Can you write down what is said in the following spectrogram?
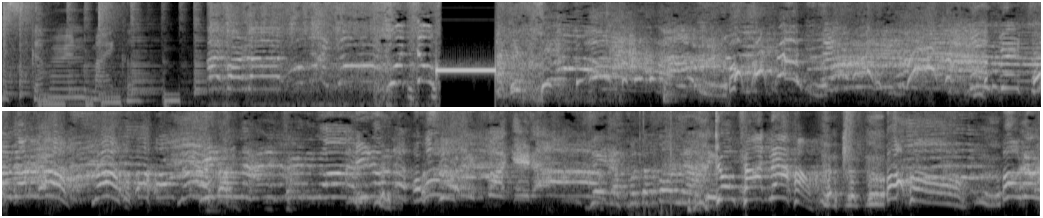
Discovering Michael. Hi, Bardock! Oh my god! What the? Floor turned on! No! You don't know how to turn it on! You don't know how to- Oh shit! Zeta, put the phone down. Go, Todd, now! Oh! Oh, no!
